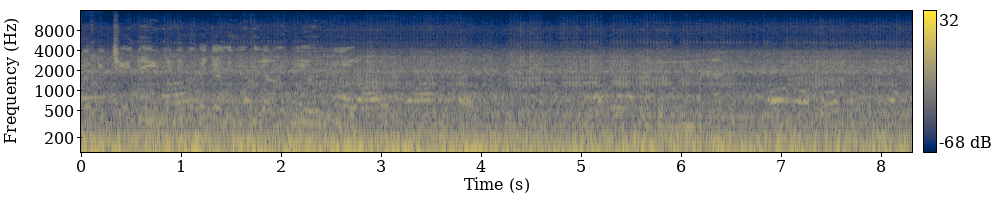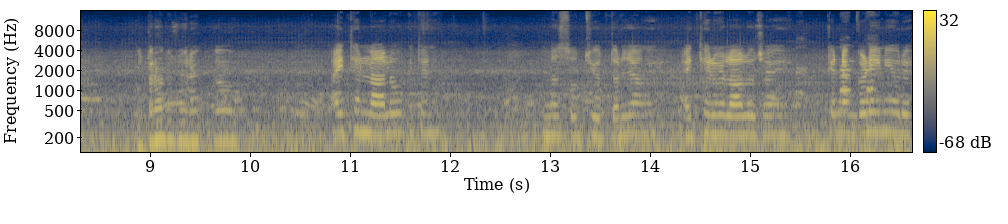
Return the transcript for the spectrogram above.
ਮੈਂ ਉਤਰਾ ਤੁਸੀਂ ਇੱਥੇ ਨੂੰ ਲਾ ਲਓ ਕਿਤੇ ਨੂੰ। ਬਸ ਉੱਥੇ ਉਤਰ ਜਾਾਂਗੇ ਇੱਥੇ ਨੂੰ ਲਾ ਲਓ ਚਾਹੇ। ਕਿ ਨੰਗਣੀ ਨਹੀਂ ਉਰੇ।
